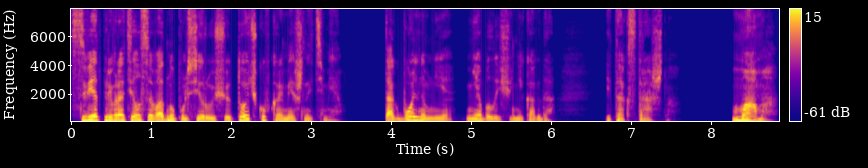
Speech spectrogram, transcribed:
Свет превратился в одну пульсирующую точку в кромешной тьме. Так больно мне не было еще никогда. И так страшно. «Мама!»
